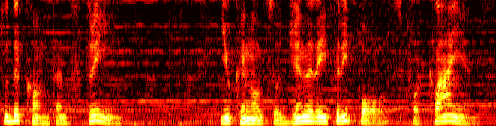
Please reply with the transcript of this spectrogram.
to the content stream. You can also generate reports for clients.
